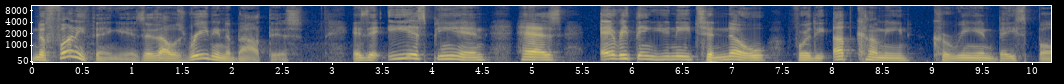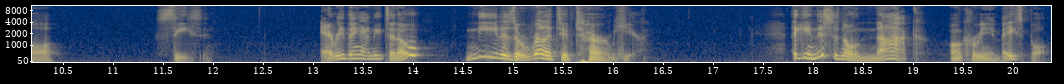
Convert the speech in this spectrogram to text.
And the funny thing is, as I was reading about this, is that ESPN has everything you need to know for the upcoming Korean baseball season. Everything I need to know? Need is a relative term here. Again, this is no knock on Korean baseball,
